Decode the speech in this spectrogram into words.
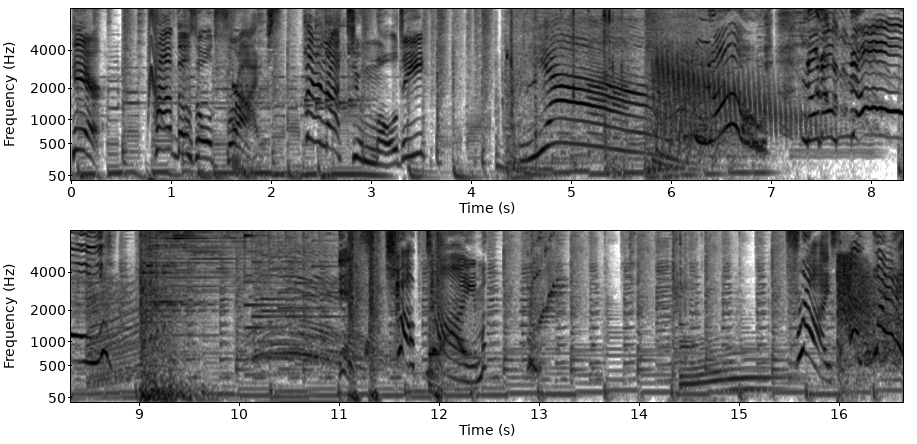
Here, have those old fries. They're not too moldy. Yum! No! No, no, no! It's chop time! Fries, away!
